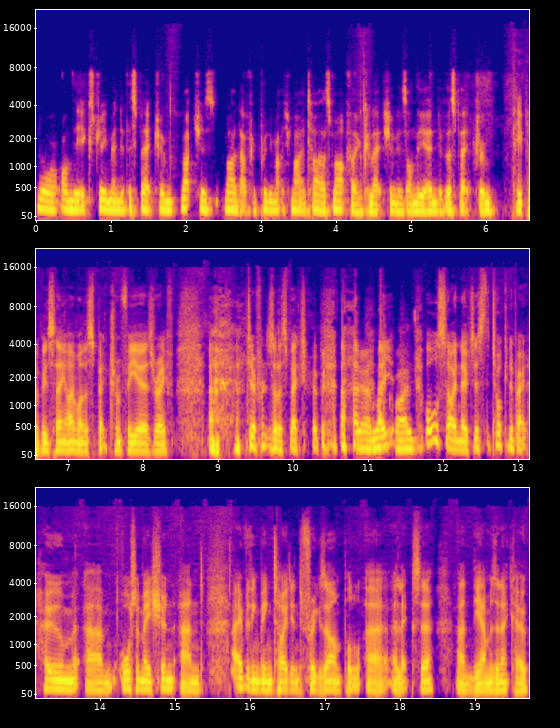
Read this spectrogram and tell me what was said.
more on the extreme end of the spectrum, much as my love for pretty much my entire smartphone collection is on the end of the spectrum. People have been saying I'm on the spectrum for years, Rafe. Different sort of spectrum. yeah, likewise. also, I noticed talking about home um, automation and everything being tied into, for example, uh, Alexa and the Amazon Echo.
